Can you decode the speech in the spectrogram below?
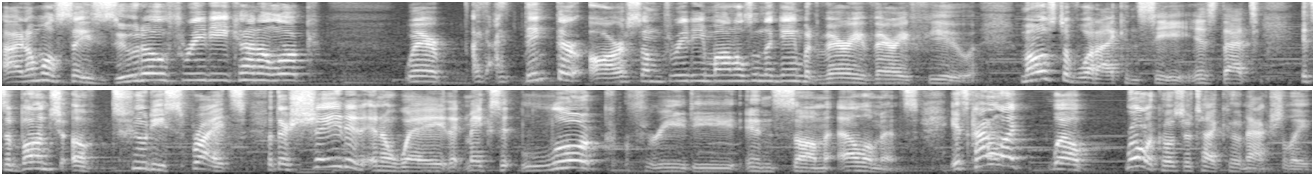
I'd almost say pseudo 3D kind of look, where I, I, think there are some 3D models in the game, but very, very few. Most of what I can see is that it's a bunch of 2D sprites, but they're shaded in a way that makes it look 3D in some elements. It's kind of like, well, Roller Coaster Tycoon, actually.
